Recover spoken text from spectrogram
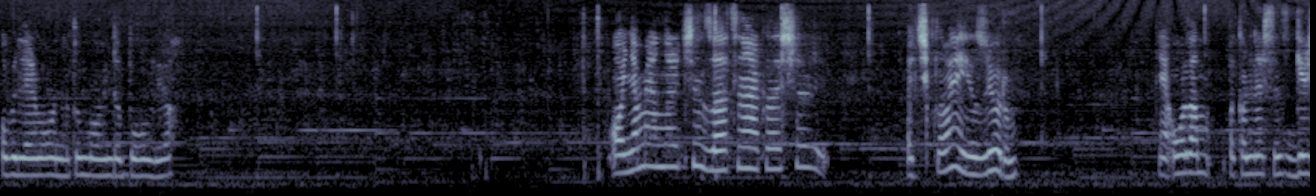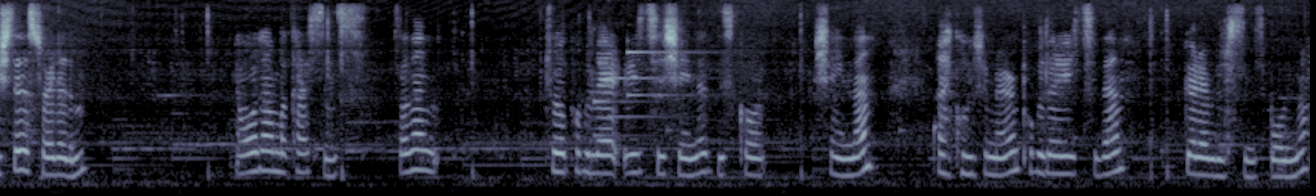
hobilerimi oynadığım oyunda bu oluyor. Oynamayanlar için zaten arkadaşlar açıklamaya yazıyorum. Yani oradan bakabilirsiniz. Girişte de söyledim. Yani oradan bakarsınız. Zaten çoğu popularity şeyinde Discord şeyinden ay konuşamıyorum. Popularity'den görebilirsiniz bu oyunu.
